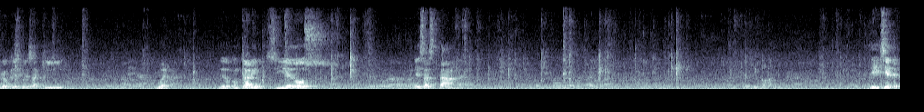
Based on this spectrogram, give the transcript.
creo que esto es aquí. Bueno de lo contrario si E2 es hasta Punticoma. 17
